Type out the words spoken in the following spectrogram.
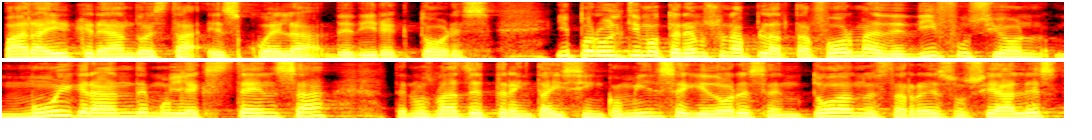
para ir creando esta escuela de directores. Y por último, tenemos una plataforma de difusión muy grande, muy extensa. Tenemos más de 35 mil seguidores en todas nuestras redes sociales.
